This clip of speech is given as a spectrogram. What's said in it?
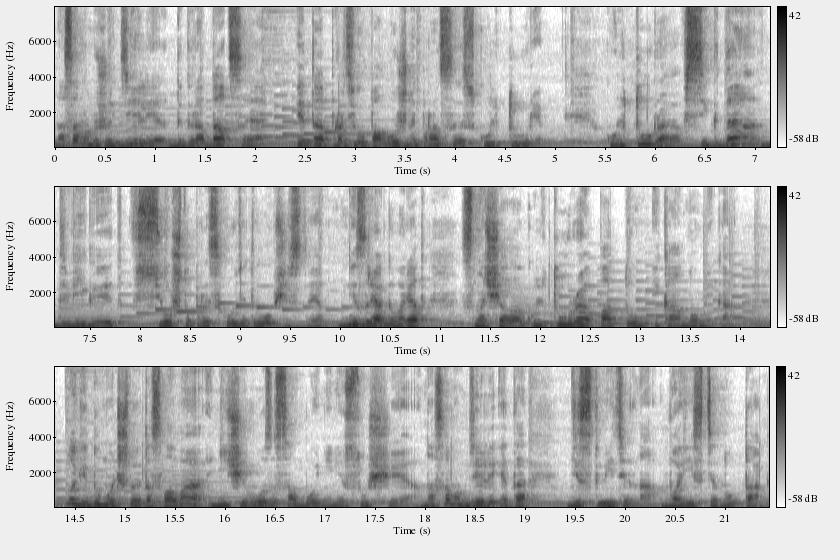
На самом же деле деградация – это противоположный процесс культуре. Культура всегда двигает все, что происходит в обществе. Не зря говорят «сначала культура, потом экономика». Многие думают, что это слова ничего за собой не несущие. На самом деле это действительно воистину так.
